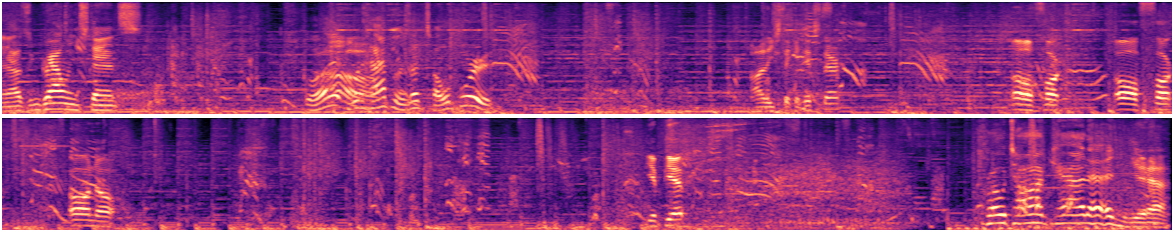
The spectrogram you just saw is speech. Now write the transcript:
Now it's in growling stance. What? Oh. What happened? Was that teleport? Are these taking hits there? Oh fuck. Oh fuck. Oh no. Yep, yep. Proton cannon! Yeah.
